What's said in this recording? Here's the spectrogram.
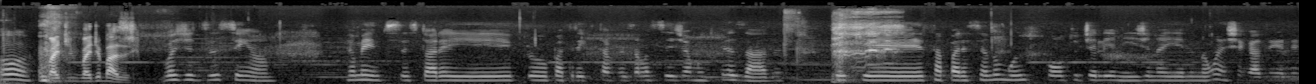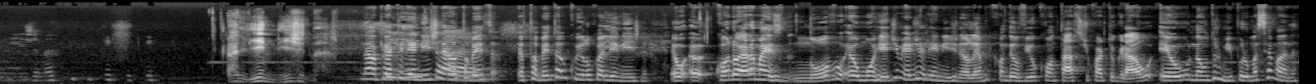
Ô, vai de, vai de base. vou te dizer assim, ó. Realmente, essa história aí pro Patrick talvez ela seja muito pesada. Porque tá parecendo muito ponto de alienígena e ele não é chegado em alienígena. Alienígena? Não, pior que Sim, alienígena, eu tô, bem, eu tô bem tranquilo com alienígena. Eu, eu- quando eu era mais novo, eu morria de medo de alienígena. Eu lembro que quando eu vi o contato de quarto grau, eu não dormi por uma semana.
